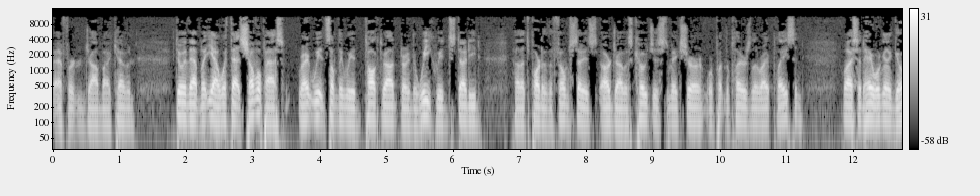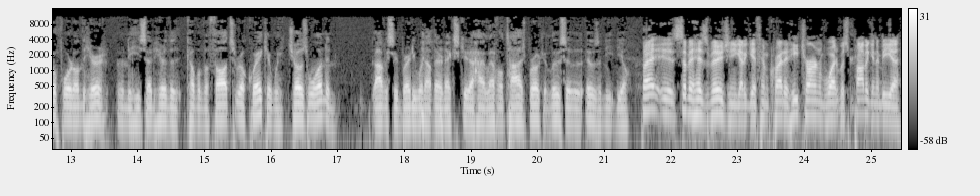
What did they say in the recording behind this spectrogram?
effort and job by Kevin doing that. But yeah, with that shovel pass, right? We had something we had talked about during the week. We had studied. Uh, that's part of the film study. It's our job as coaches to make sure we're putting the players in the right place and well, I said, hey, we're going to go for it on the here. And he said, here are the couple of the thoughts real quick. And we chose one. And obviously, Brady went out there and executed a high level. Taj broke it loose. It was, it was a neat deal. But some of his moves, and you got to give him credit. He turned what was probably going to be a,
